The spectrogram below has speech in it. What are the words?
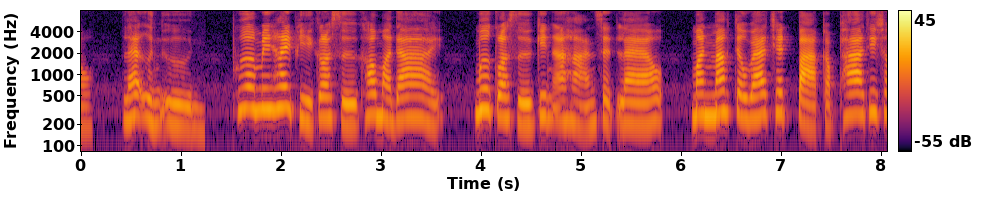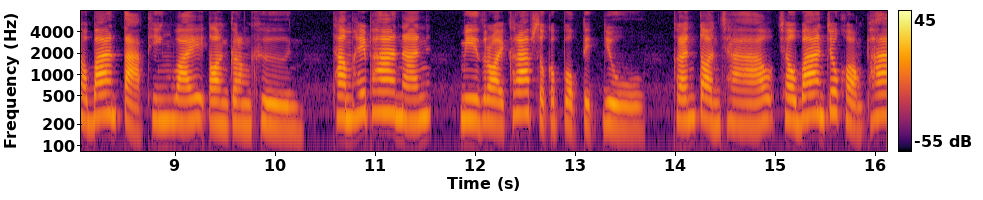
ว และอื่นๆ เพื่อไม่ให้ผีกระสือเข้ามาได้ เมื่อกระสือกินอาหารเสร็จแล้ว มันมักจะแวะเช็ดปากกับผ้าที่ชาวบ้านตากทิ้งไว้ตอนกลางคืนทำให้ผ้านั้นมีรอยคราบสกปรกติดอยู่ ครั้นตอนเช้า ชาวบ้านเจ้าของผ้า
